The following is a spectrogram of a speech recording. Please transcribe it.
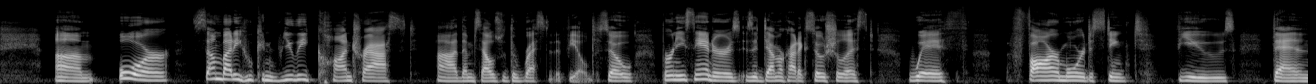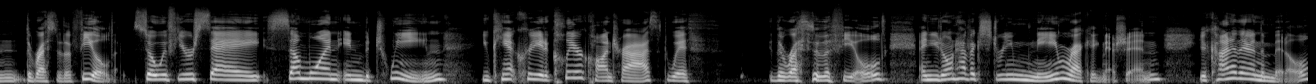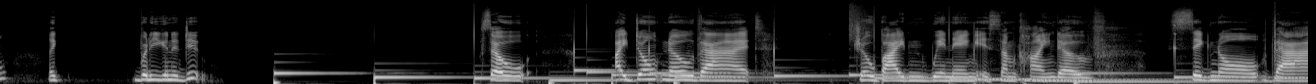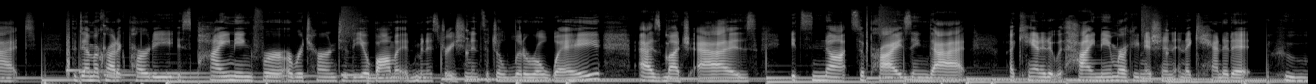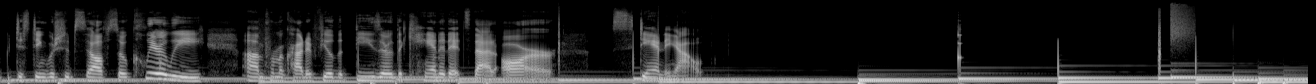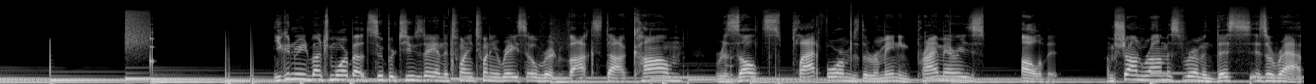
um, or somebody who can really contrast uh, themselves with the rest of the field. So, Bernie Sanders is a Democratic socialist with far more distinct views than the rest of the field. So, if you're, say, someone in between, you can't create a clear contrast with the rest of the field and you don't have extreme name recognition, you're kind of there in the middle. Like, what are you going to do? So, I don't know that Joe Biden winning is some kind of signal that the Democratic Party is pining for a return to the Obama administration in such a literal way, as much as it's not surprising that a candidate with high name recognition and a candidate who distinguished himself so clearly um, from a crowded field that these are the candidates that are standing out. You can read much more about Super Tuesday and the 2020 race over at Vox.com. Results, platforms, the remaining primaries, all of it. I'm Sean Rameswaram, and this is a wrap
